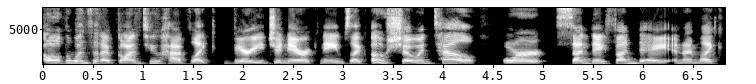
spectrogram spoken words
all the ones that I've gone to have like very generic names like, oh, show and tell or Sunday fun day. And I'm like,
